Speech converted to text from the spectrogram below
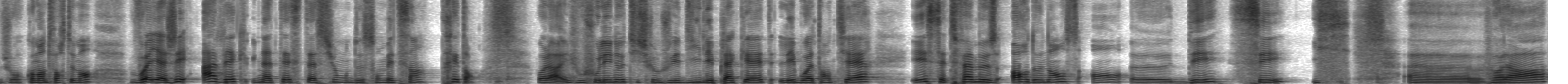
je vous recommande fortement, voyager avec une attestation de son médecin Voilà, il vous faut les notices, comme je vous l'ai dit, les plaquettes, les boîtes entières et cette fameuse ordonnance en euh, DCI. Euh, voilà.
